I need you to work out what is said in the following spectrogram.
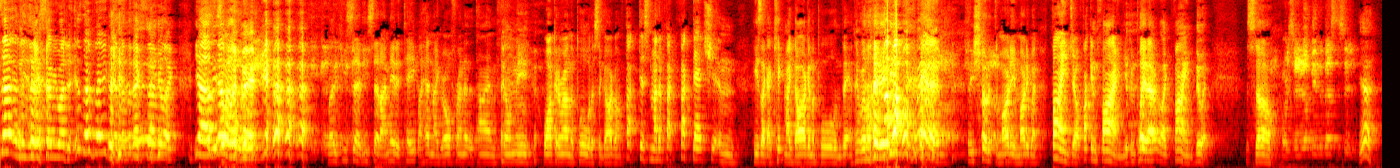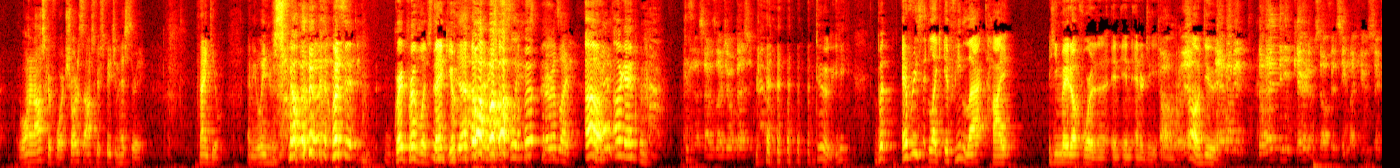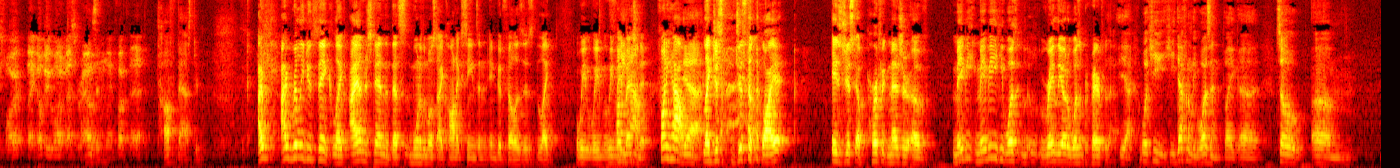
that? And then the next time you watch it, is that fake? And then the next time you're like, yeah, that's definitely fake. But he said, he said, I made a tape. I had my girlfriend at the time film me walking around the pool with a cigar, going, "Fuck this motherfucker, fuck that shit." And he's like, I kicked my dog in the pool, and they, and they were like, oh man. And he showed it to Marty, and Marty went, "Fine, Joe, fucking fine. You can play that. We're like, fine, do it." So Of course, it ended up being the best decision. yeah, won an Oscar for it. Shortest Oscar speech in history. Thank you. And he leaves. what is it? Great privilege. Thank you. yeah, and he just leaves. And everyone's like, Oh, Okay. okay. That sounds like Joe Pesci. Dude, he. But everything, like, if he lacked height, he made up for it in, in, in energy. Oh, yeah. Oh, dude. Yeah, well, I mean, the way he carried himself, it seemed like he was six four. Like nobody would want to mess around with him. Like fuck that. tough bastard. I, I really do think like I understand that that's one of the most iconic scenes in, in Goodfellas is like we we, we may mention how. it. Funny how? Yeah. Like just just the quiet is just a perfect measure of maybe maybe he wasn't Ray Liotta wasn't prepared for that. Yeah. Well, he he definitely wasn't like uh, so. Um,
